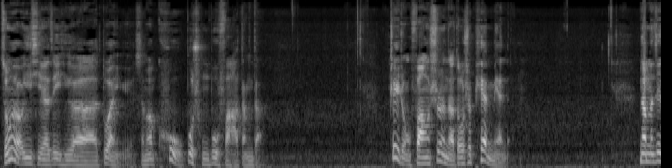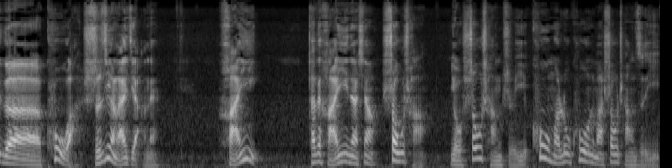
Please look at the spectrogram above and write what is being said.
总有一些这个断语，什么库不冲不发等等。这种方式呢都是片面的。那么这个库啊，实际上来讲呢，含义它的含义呢像收藏，有收藏之意。库嘛入库了嘛，收藏之意。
